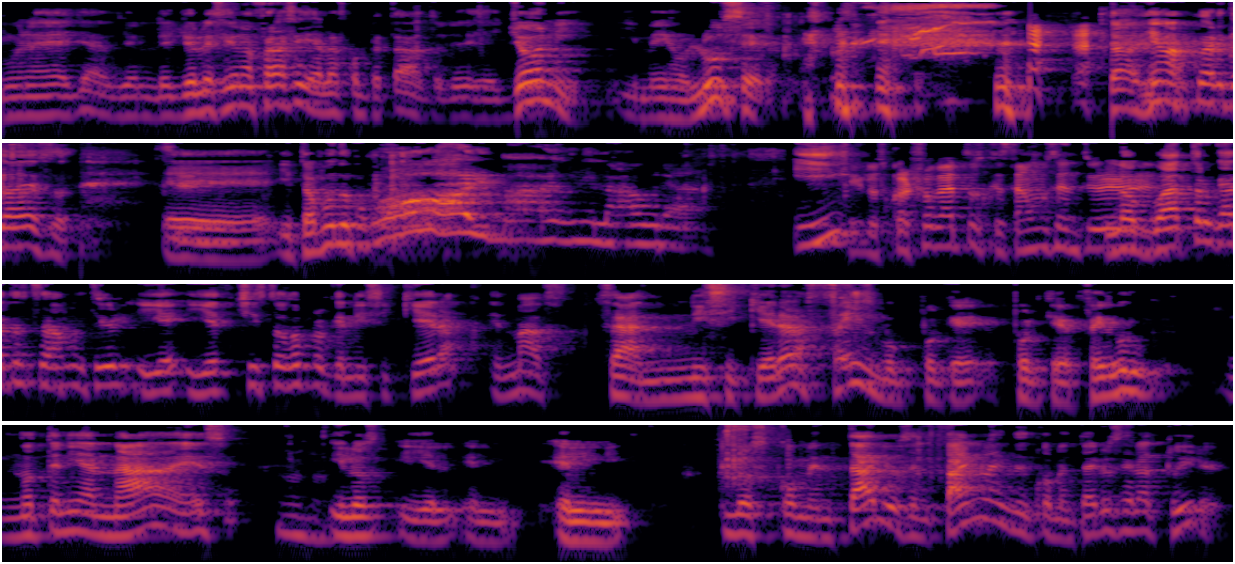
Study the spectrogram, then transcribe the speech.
una de ellas, yo, yo, le decía una frase y ella las completaba. Entonces yo dije, Johnny, y me dijo, Loser. todavía me acuerdo de eso. Eh, y todo el mundo como, ¡ay, madre, Laura! Y los cuatro gatos que estábamos en Twitter. Los cuatro gatos que estábamos en Twitter. Y, y, es chistoso porque ni siquiera, es más, o sea, ni siquiera era Facebook, porque, porque Facebook no tenía nada de eso. Y, los, y el, el, el, los comentarios, el timeline de comentarios era Twitter.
